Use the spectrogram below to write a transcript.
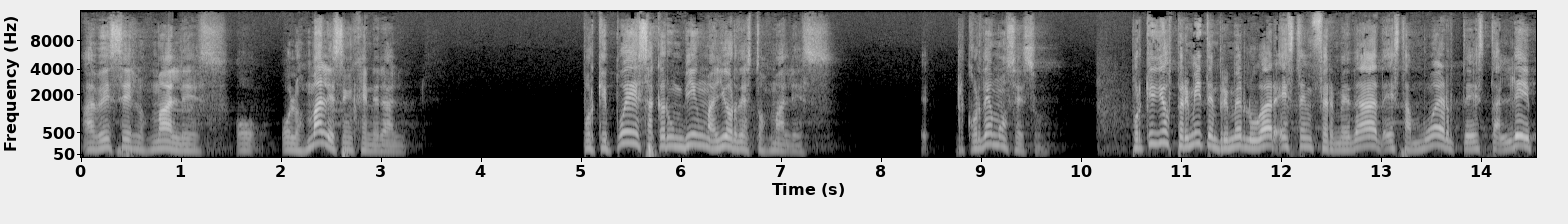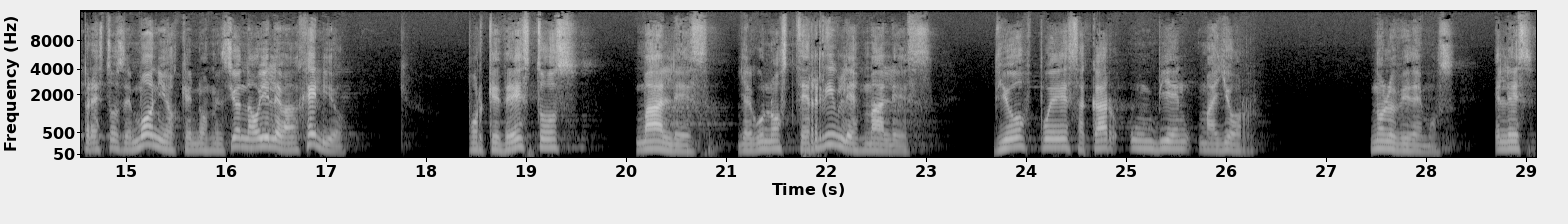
a veces los males o, los males en general, porque puede sacar un bien mayor de estos males. Eh, recordemos eso. ¿Por qué Dios permite en primer lugar esta enfermedad, esta muerte, esta lepra, estos demonios que nos menciona hoy el Evangelio? Porque de estos males y algunos terribles males Dios puede sacar un bien mayor. No lo olvidemos. Él es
